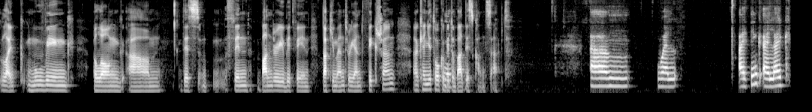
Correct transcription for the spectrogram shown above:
like moving along um, this mm, thin boundary between documentary and fiction. Uh, can you talk a bit about this concept? Um, well, I think I like,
